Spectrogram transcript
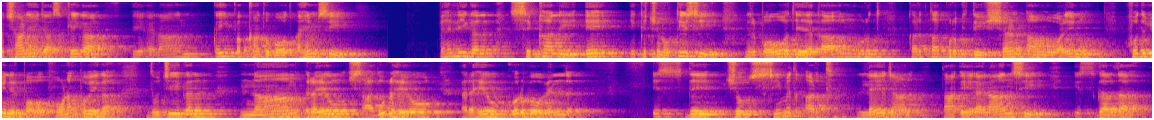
ਪਛਾਣਿਆ ਜਾ ਸਕੇਗਾ। ਇਹ ਐਲਾਨ ਕਈ ਪੱਖਾਂ ਤੋਂ ਬਹੁਤ ਅਹਿਮ ਸੀ। ਪਹਿਲੀ ਗੱਲ ਸਿੱਖਾਂ ਲਈ ਇਹ ਇੱਕ ਚੁਣੌਤੀ ਸੀ। ਨਿਰਭਉ ਅਤੇ ਅਕਾਲ ਮੂਰਤ ਕਰਤਾ ਪੁਰਖ ਦੀ ਸ਼ਰਨ ਆਉਣ ਵਾਲੇ ਨੂੰ ਖੁਦ ਵੀ ਨਿਰਭਉ ਹੋਣਾ ਪਵੇਗਾ। ਦੂਜੀ ਗੱਲ, ਨਾਮ ਰਹਿਓ, ਸਾਧੂ ਰਹਿਓ ਰਹਿਓ ਗੁਰ ਗੋਬਿੰਦ। ਇਸ ਦੇ ਜੋ ਸੀਮਿਤ ਅਰਥ ਲਏ ਜਾਣ ਤਾਂ ਇਹ ਐਲਾਨ ਸੀ। ਇਸ ਗੱਲ ਦਾ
